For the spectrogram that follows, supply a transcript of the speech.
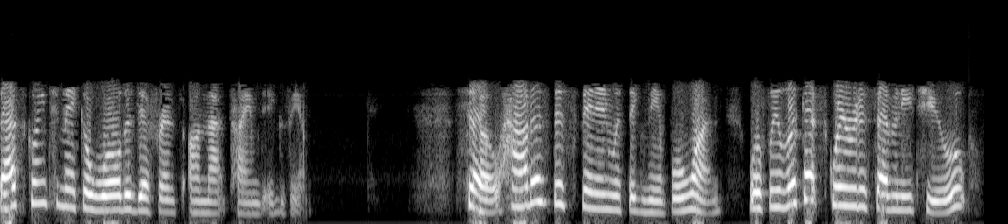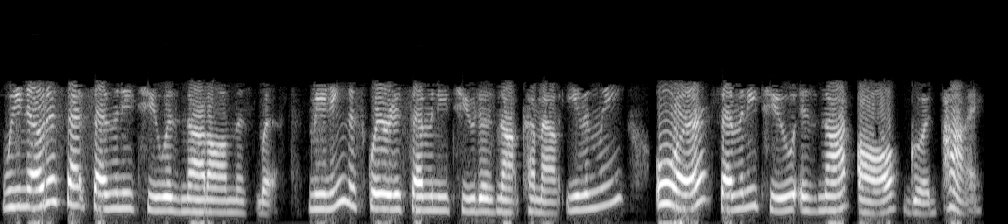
that's going to make a world of difference on that timed exam. So how does this fit in with example 1? Well, if we look at square root of 72, we notice that 72 is not on this list, meaning the square root of 72 does not come out evenly, or 72 is not all good pie.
